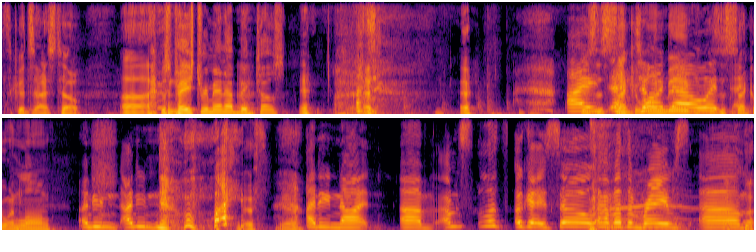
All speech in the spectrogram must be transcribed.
it's a good sized toe. Uh, Does pastry man have big toes? I, is the I second don't one big? know. Is the It- second one long? I didn't. I didn't know what. Yes, yeah. I do not. Um, I'm. Let's. Okay. So how about the Braves? Um,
